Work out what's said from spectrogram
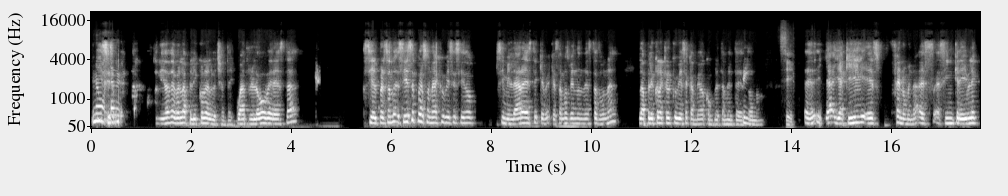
No, si la se ver- puede dar la oportunidad de ver la película del 84 y luego ver esta, si, el persona, si ese personaje hubiese sido similar a este que, que estamos viendo en esta duna, la película creo que hubiese cambiado completamente de Sí. tono. Sí, Eh, y, ya- y aquí es fenomenal, es, es increíble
